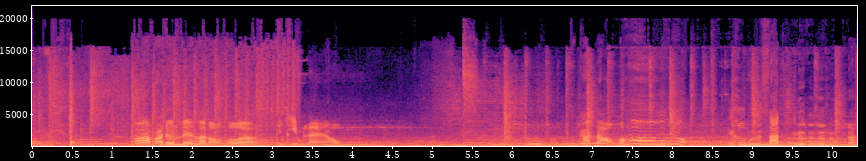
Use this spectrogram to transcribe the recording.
ว ก็มาเดินเล่นแล้วเนาะเพราะว่ากินอิ่มแล้วอากาศหนาวมาก นี่คือมือสั่นงึกงึกงึกนะ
